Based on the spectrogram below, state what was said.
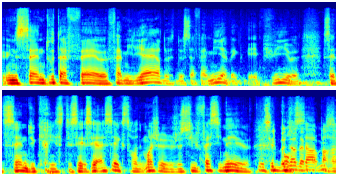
une scène tout à fait familière de, sa famille, avec, et puis cette scène du Christ. C'est assez extraordinaire. Moi, je, suis fasciné le pour ça par,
